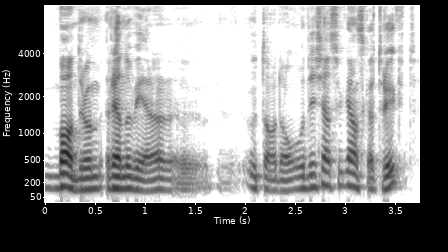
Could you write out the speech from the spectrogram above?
badrum renoverade eh, utav dem och det känns ju ganska tryggt.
